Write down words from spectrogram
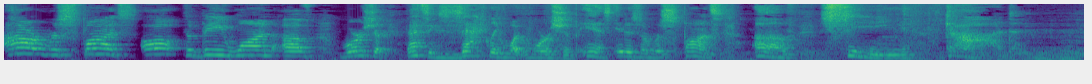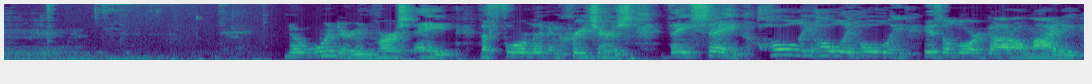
our response ought to be one of worship. That's exactly what worship is it is a response of seeing God. No wonder in verse 8, the four living creatures they say, Holy, holy, holy is the Lord God Almighty,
